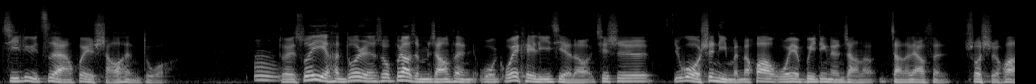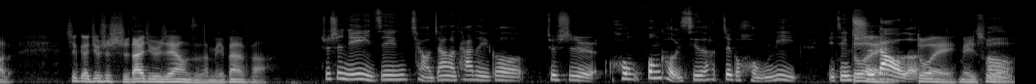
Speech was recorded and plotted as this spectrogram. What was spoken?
几率自然会少很多。嗯，对，所以很多人说不知道怎么涨粉，我我也可以理解的。其实如果我是你们的话，我也不一定能涨了涨得了粉。说实话的，这个就是时代就是这样子的，没办法。就是你已经抢占了他的一个就是风风口期的这个红利，已经吃到了。对，没错。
